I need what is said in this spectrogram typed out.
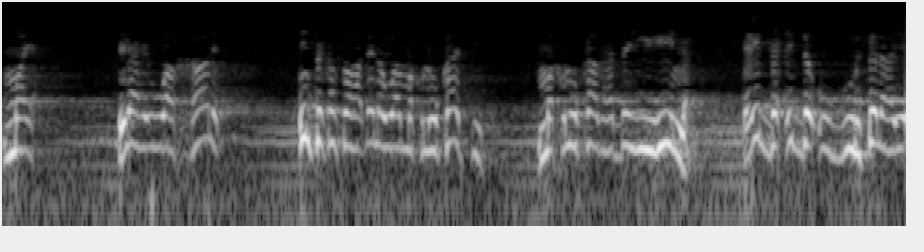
Maya ilaahay waa khaaliq inta ka soo hadhana waa makhluuqaadkiisa makhluuqaad hadday yihiinna cidda cidda uu guursanahayo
